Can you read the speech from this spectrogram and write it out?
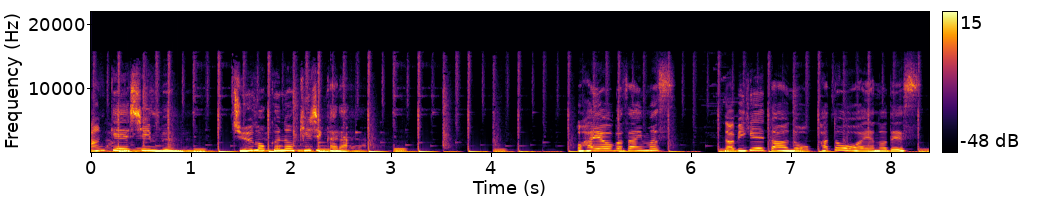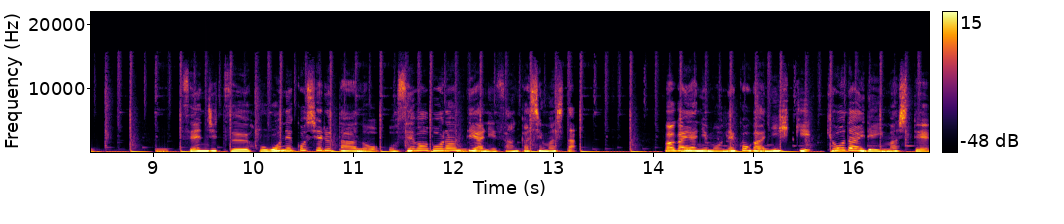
産経新聞注目の記事から。おはようございます。ナビゲーターの加藤彩乃です。先日保護猫シェルターのお世話ボランティアに参加しました。我が家にも猫が2匹兄弟でいまして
